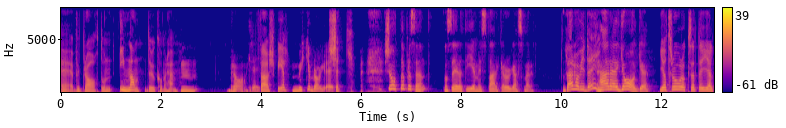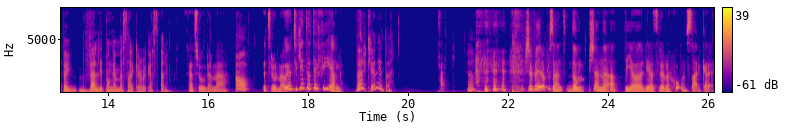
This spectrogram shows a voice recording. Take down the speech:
eh, vibratorn innan du kommer hem. Mm. Bra grej. Förspel. Mycket bra grej. Check. 28 procent de säger att det ger mig starkare orgasmer. Där har vi dig. Här är jag. Jag tror också att det hjälper väldigt många med starkare orgasmer. Jag tror det med. Ja. Jag tror det med. Och jag tycker inte att det är fel. Verkligen inte. Tack. Ja. 24 procent de känner att det gör deras relation starkare.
